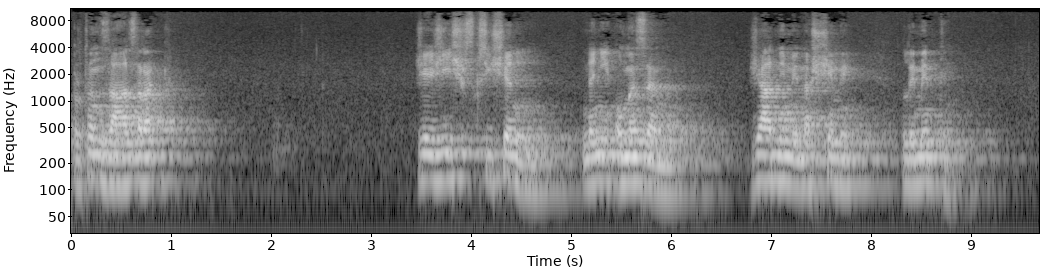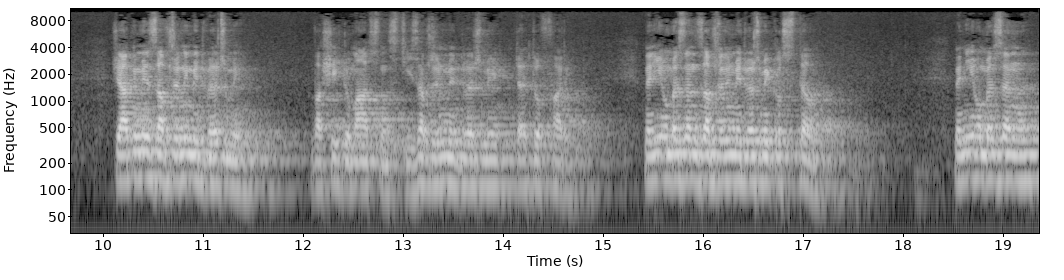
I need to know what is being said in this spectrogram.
pro ten zázrak, že Ježíš vzkříšený není omezen žádnými našimi limity, žádnými zavřenými dveřmi vašich domácností, zavřenými dveřmi této fary. Není omezen zavřenými dveřmi kostela. Není omezen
